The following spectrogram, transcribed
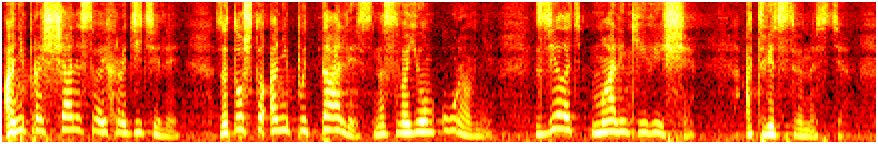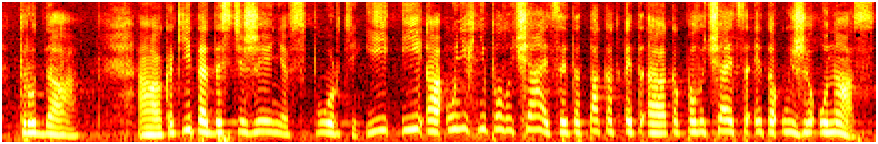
они прощали своих родителей за то, что они пытались на своем уровне сделать маленькие вещи ответственности, труда, а, какие-то достижения в спорте, и, и а, у них не получается это так, как, это, как получается это уже у нас.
